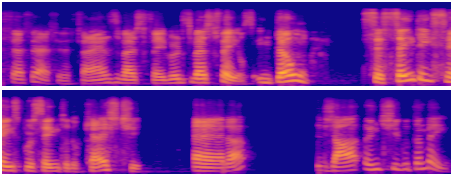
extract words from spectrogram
FFF, Fans versus Favorites versus Fails. Então, 66% do cast era já antigo também.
